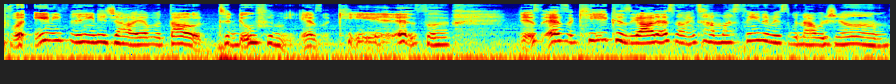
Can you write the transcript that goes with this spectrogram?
for anything that y'all ever thought to do for me as a kid, as a just as a kid, cause y'all that's the only time I seen them is when I was young.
